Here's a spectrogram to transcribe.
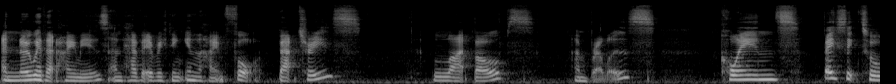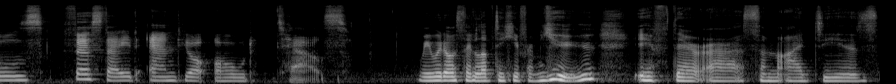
and know where that home is and have everything in the home for batteries, light bulbs, umbrellas, coins, basic tools, first aid, and your old towels. we would also love to hear from you if there are some ideas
